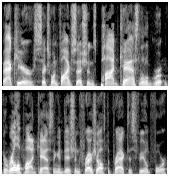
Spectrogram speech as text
Back here, 615 Sessions podcast, little gr- guerrilla podcasting edition, fresh off the practice field for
